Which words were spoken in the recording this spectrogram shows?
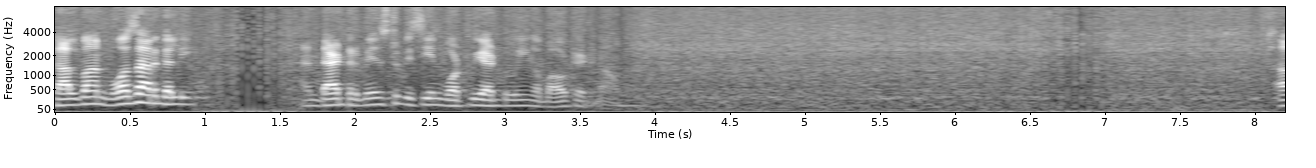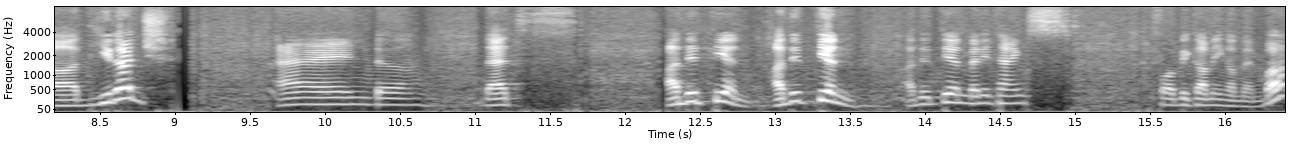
Galwan was our gali and that remains to be seen what we are doing about it now Dheeraj and that's Adityan Adityan Adityan many thanks for becoming a member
